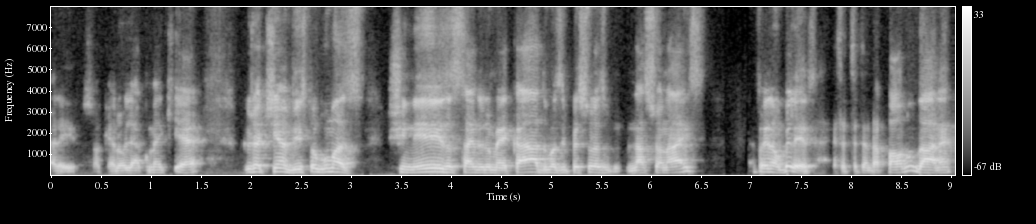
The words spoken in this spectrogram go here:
peraí, só quero olhar como é que é. Porque eu já tinha visto algumas chinesas saindo no mercado, umas impressoras nacionais. Eu falei, não, beleza, essa de 70 pau não dá, né?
